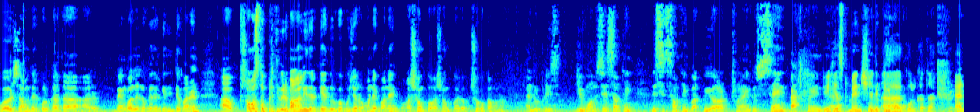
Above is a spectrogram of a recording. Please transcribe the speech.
ওয়ার্ডস আমাদের কলকাতা আর বেঙ্গলের লোকেদেরকে দিতে পারেন আর সমস্ত পৃথিবীর বাঙালিদেরকে দুর্গাপুজোর অনেক অনেক অসংখ্য অসংখ্য শুভকামনা Andrew please you want say something this is something but we are trying to send back to India just mentioned Kolkata, and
